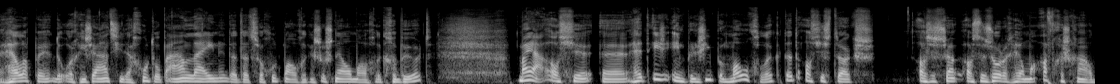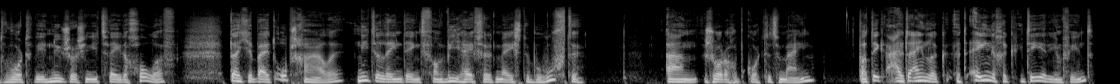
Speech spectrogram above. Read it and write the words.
helpen, de organisatie daar goed op aanlijnen, dat dat zo goed mogelijk en zo snel mogelijk gebeurt. Maar ja, als je, uh, het is in principe mogelijk dat als je straks als, de, als de zorg helemaal afgeschaald wordt, weer nu zoals in die tweede golf, dat je bij het opschalen niet alleen denkt van wie heeft er het meeste behoefte aan zorg op korte termijn, wat ik uiteindelijk het enige criterium vind.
